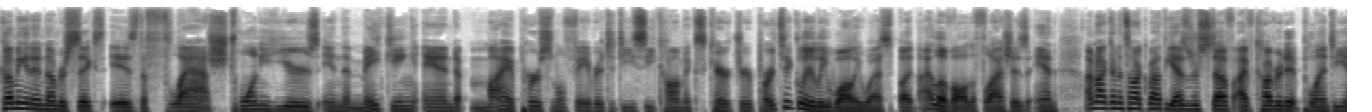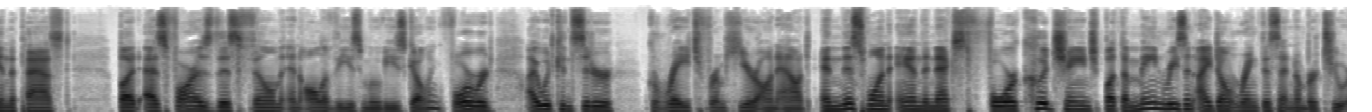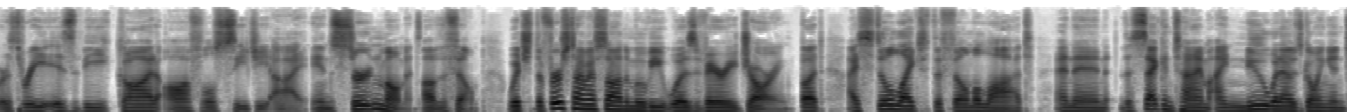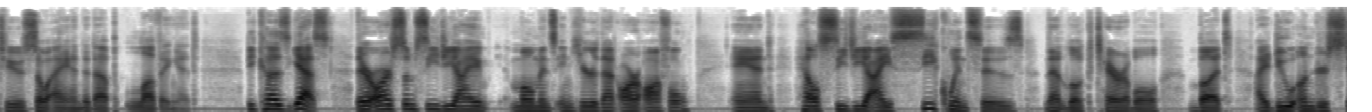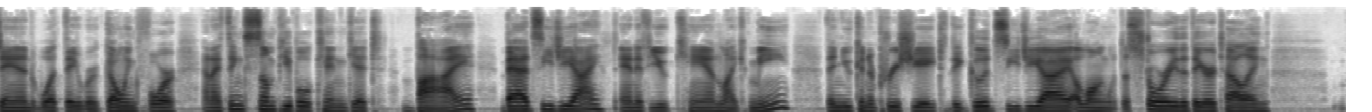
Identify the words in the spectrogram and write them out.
Coming in at number six is The Flash, 20 years in the making, and my personal favorite DC Comics character, particularly Wally West, but I love all the Flashes, and I'm not going to talk about the Ezra stuff. I've covered it plenty in the past. But as far as this film and all of these movies going forward, I would consider great from here on out. And this one and the next four could change, but the main reason I don't rank this at number two or three is the god awful CGI in certain moments of the film, which the first time I saw the movie was very jarring, but I still liked the film a lot. And then the second time, I knew what I was going into, so I ended up loving it. Because, yes, there are some CGI moments in here that are awful and hell CGI sequences that look terrible, but I do understand what they were going for, and I think some people can get by bad CGI, and if you can, like me, then you can appreciate the good CGI along with the story that they are telling.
